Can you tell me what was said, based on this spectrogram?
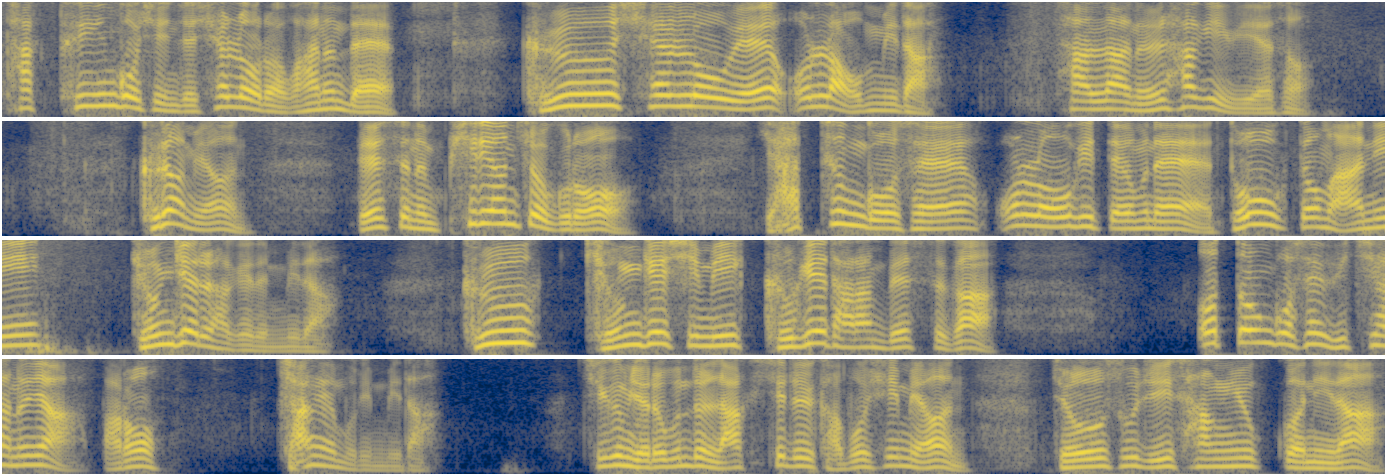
탁 트인 곳이 이제 쉘로우라고 하는데 그 쉘로우에 올라옵니다. 산란을 하기 위해서. 그러면 베스는 필연적으로 얕은 곳에 올라오기 때문에 더욱더 많이 경계를 하게 됩니다. 그 경계심이 극에 달한 베스가 어떤 곳에 위치하느냐? 바로 장애물입니다. 지금 여러분들 낚시를 가보시면 저수지 상류권이나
